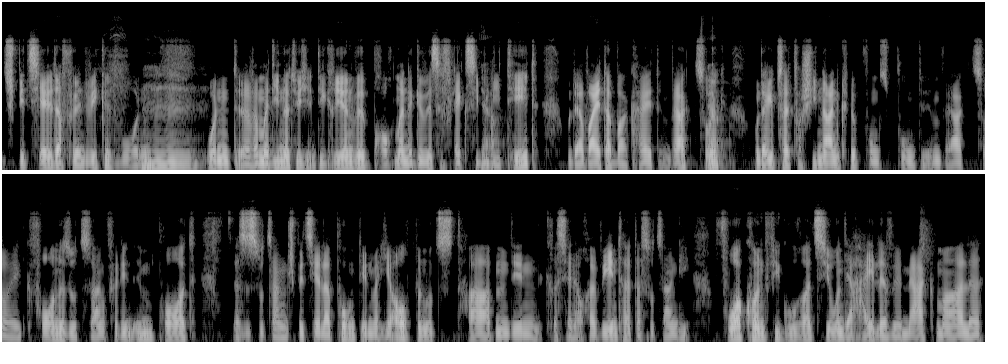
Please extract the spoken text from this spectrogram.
speziell dafür entwickelt wurden. Mhm. Und äh, wenn man die natürlich integrieren will, braucht man eine gewisse Flexibilität ja. und Erweiterbarkeit im Werkzeug. Ja. Und da gibt es halt verschiedene Anknüpfungspunkte im Werkzeug. Vorne sozusagen für den Import. Das ist sozusagen ein spezieller Punkt, den wir hier auch benutzt haben, den Christian auch erwähnt hat, dass sozusagen die Vorkonfiguration der High-Level-Merkmale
